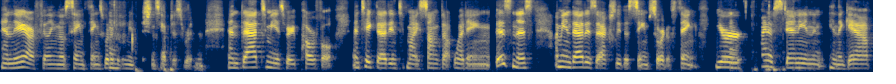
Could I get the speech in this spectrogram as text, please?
and they are feeling those same things whatever the musicians have just written. And that to me is very powerful. And take that into my song dot wedding business i mean that is actually the same sort of thing. You're kind of standing in, in the gap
